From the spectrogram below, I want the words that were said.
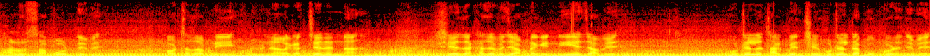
ভালো সাপোর্ট দেবে। অর্থাৎ আপনি বিভিন্ন এলাকা চেনেন না। সে দেখা যাবে যে আপনাকে নিয়ে যাবে। হোটেলে থাকবেন, সে হোটেলটা বুক করে দেবে।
